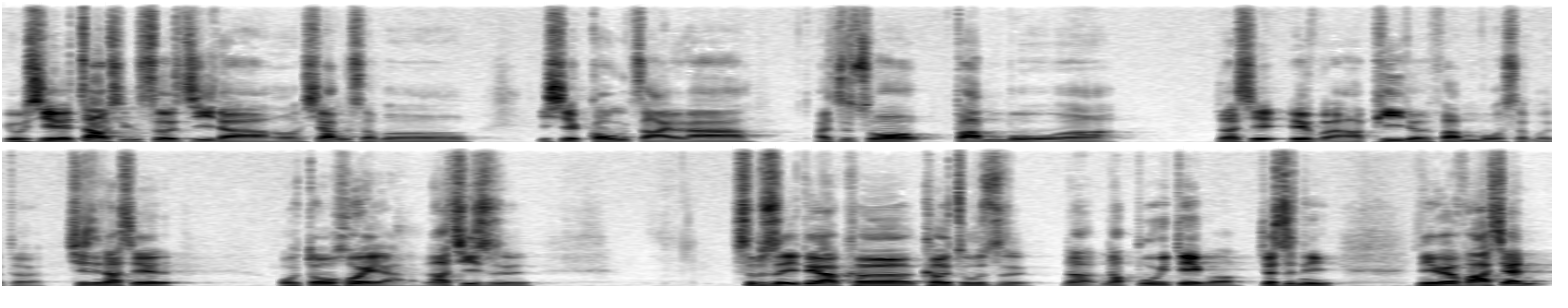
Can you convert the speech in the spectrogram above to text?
有些造型设计啦，哦，像什么一些公仔啦。还是说翻模啊，那些 FRP 的翻模什么的，其实那些我都会啊。那其实是不是一定要刻刻竹子？那那不一定哦。就是你你会发现，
